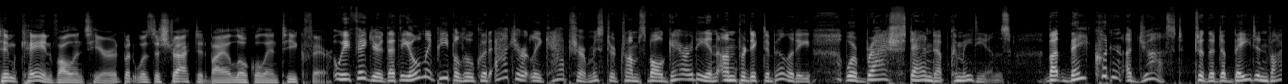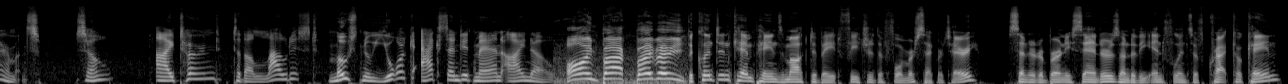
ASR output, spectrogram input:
Tim Kaine volunteered but was distracted by a local antique fair. We figured that the only people who could accurately capture Mr. Trump's vulgarity and unpredictability were brash stand up comedians, but they couldn't adjust to the debate environments. So I turned to the loudest, most New York accented man I know. I'm back, baby! The Clinton campaign's mock debate featured the former secretary, Senator Bernie Sanders under the influence of crack cocaine,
